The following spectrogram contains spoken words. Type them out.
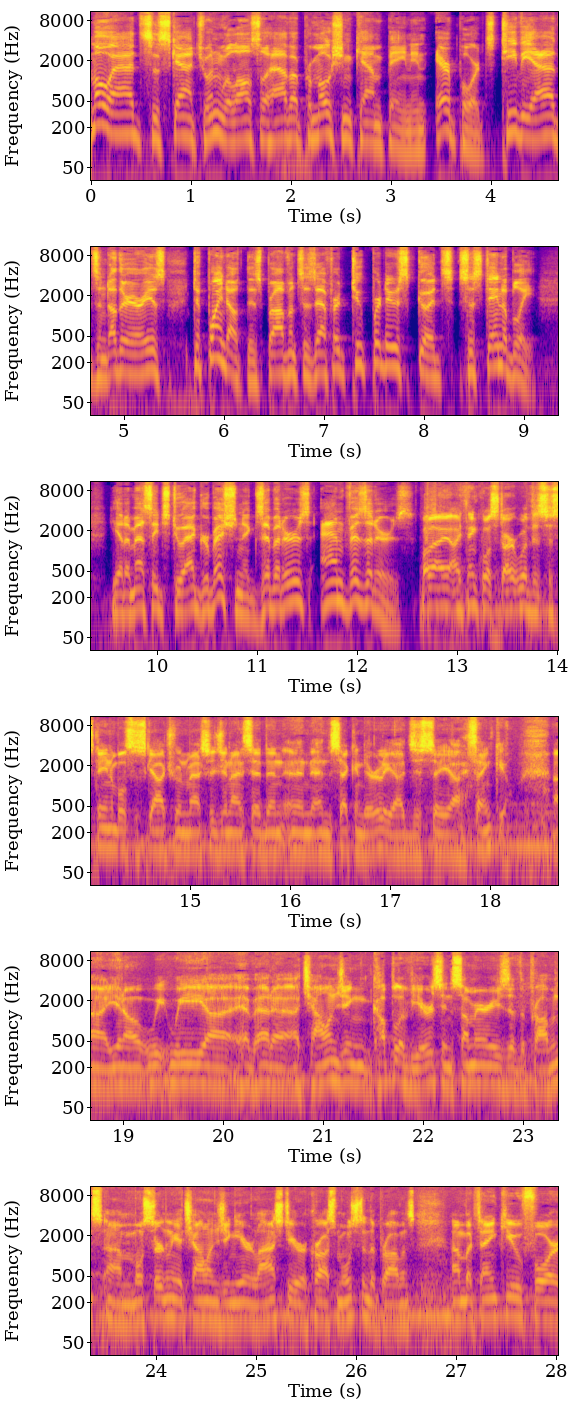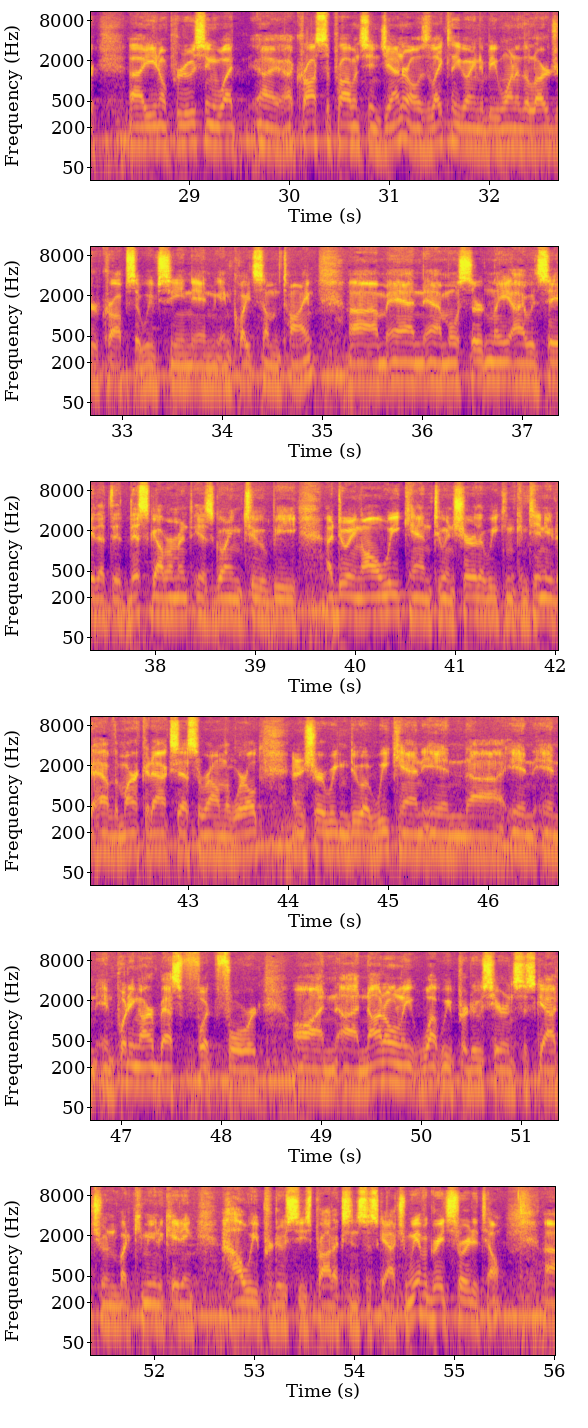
Moad Saskatchewan will also have a promotion campaign in airports, TV ads, and other areas to point out this province's effort to produce goods sustainably. Yet a message to agribition exhibitors and visitors. Well, I, I think we'll start with the sustainable Saskatchewan message, and I said, and, and, and secondarily, I'd just say uh, thank you. Uh, you know, we, we uh, have had a, a, challenging couple of years in some areas of the province, um, most certainly a challenging year last year across most of the province, um, but thank you for, uh, you know, producing what uh, across the province in general is likely going to be one of the larger crops that we've seen in, in quite some time. Um, and uh, most certainly, I would say that the, this government is going to be uh, doing all we can to ensure that we can continue to have the market access around the world and ensure we can do what we can in uh, in, in, in putting our best foot forward on uh, not only what we produce here in Saskatchewan, but communicating how we produce these products in Saskatchewan. We have a great story to tell,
